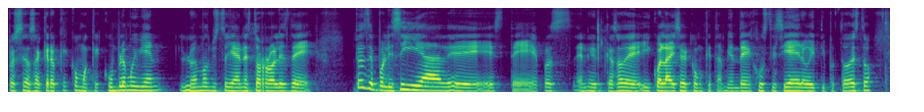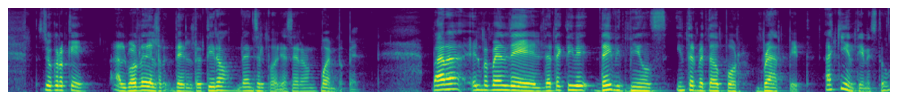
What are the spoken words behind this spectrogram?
pues, o sea, creo que como que cumple muy bien. Lo hemos visto ya en estos roles de, pues, de policía, de, este, pues, en el caso de Equalizer, como que también de justiciero y tipo todo esto. Entonces, yo creo que al borde del, del retiro, Denzel podría ser un buen papel. Para el papel del detective David Mills, interpretado por Brad Pitt. ¿A quién tienes tú?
